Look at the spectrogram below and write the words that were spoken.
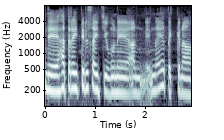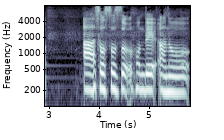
で、働いてる最中もね、あのね、何やったっけな。ああ、そうそうそう。ほんで、あの、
